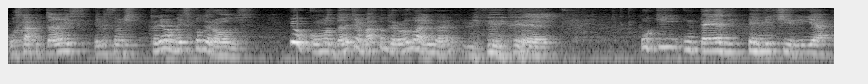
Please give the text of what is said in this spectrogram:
os capitães eles são extremamente poderosos. E o comandante é mais poderoso ainda, né? É. O que, em tese, permitiria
